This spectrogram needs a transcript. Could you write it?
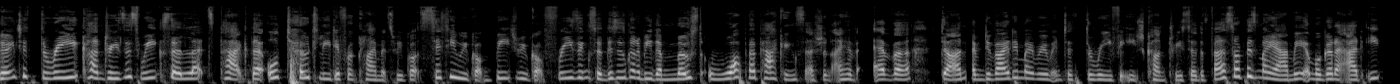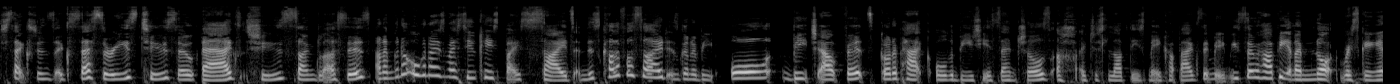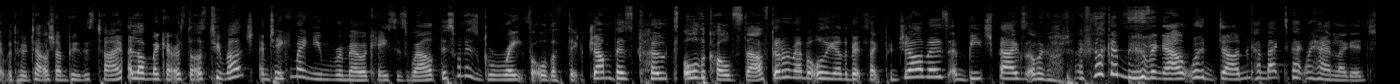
going to three countries this week, so let's pack. They're all totally different climates. We've got city, we've got beach, we've got freezing. So this is going to be the most whopper packing session I have ever done. I've divided my room into three for each country. So the first stop is Miami, and we're going to add each section's accessories too. So bags, shoes, sunglasses, and I'm going to organize my suitcase by sides. And this colorful side is going to be all beach outfits. Got to pack all the beauty essentials. Ugh, I just love these makeup bags. They make me so happy, and I'm not risking it with hotel shampoo this time. I love my Kérastase too much. I'm taking my new Rimowa case as well. This one is great for all the thick jumpers, coats, all the cold stuff. Gotta remember all the other bits like pajamas and beach bags. Oh my god, I feel like I'm moving out. We're done. Come back to pack my hand luggage.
